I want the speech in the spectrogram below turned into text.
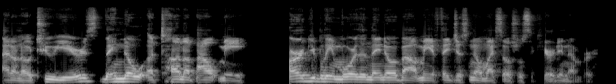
I don't know, two years, they know a ton about me, arguably more than they know about me if they just know my social security number.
